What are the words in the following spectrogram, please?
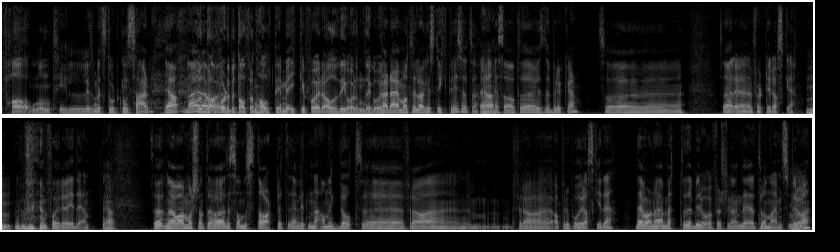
fanen til liksom et stort konsern. ja nei, og da var- får du betalt for en halvtime, ikke for alle de årene det går. Det er der jeg måtte lage stykkpris, vet du. Jeg sa at hvis du bruker den, så, så er det 40 raske mm. for ideen. Ja. Så, men det var morsomt, det var sånn det startet, en liten anekdote eh, fra, fra Apropos rask idé. Det var når jeg møtte det byrået første gang, det Trondheimsbyrået.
